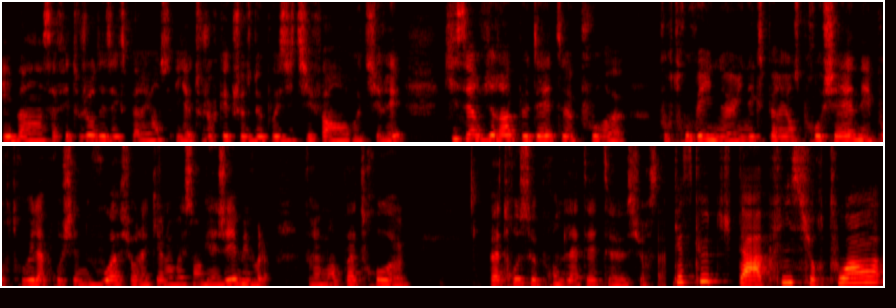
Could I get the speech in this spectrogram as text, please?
et ben ça fait toujours des expériences. Il y a toujours quelque chose de positif à en retirer qui servira peut-être pour, euh, pour trouver une, une, expérience prochaine et pour trouver la prochaine voie sur laquelle on va s'engager. Mais voilà, vraiment pas trop, euh, pas trop se prendre la tête euh, sur ça. Qu'est-ce que tu t'as appris sur toi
